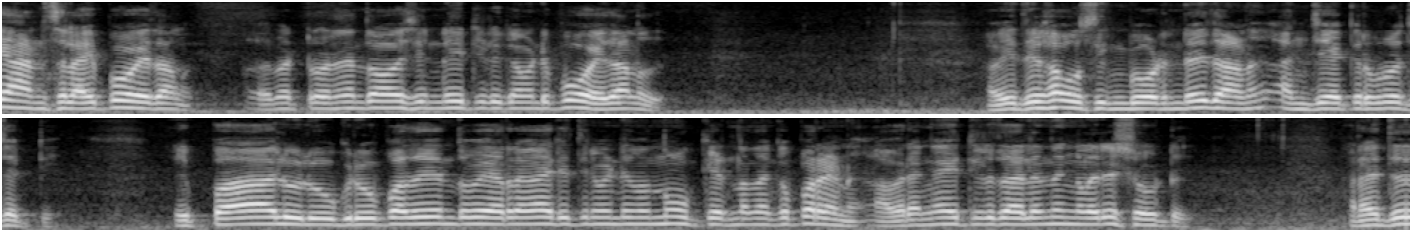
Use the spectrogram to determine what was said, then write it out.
ക്യാൻസലായി പോയതാണ്. അത് മെട്രോനെ എന്തോ ആവശ്യത്തിന്റെ ഏറ്റെടുക്കാൻ വേണ്ടി പോയതാണത്. അപ്പോൾ ഇത് ഹൗസിംഗ് ബോർഡിന്റെ ഇതാണ് അഞ്ച് ഏക്കർ പ്രോജക്റ്റ് ഇപ്പോൾ ലുലു ഗ്രൂപ്പ് അത് എന്തോ വേറെ കാര്യത്തിന് വേണ്ടി ഒന്ന് നോക്കിയിട്ടുണ്ടെന്നൊക്കെ പറയണം. അവരങ്ങ് ഏറ്റെടുത്താലും നിങ്ങൾ രക്ഷപ്പെട്ട്. കാരണം ഇത്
